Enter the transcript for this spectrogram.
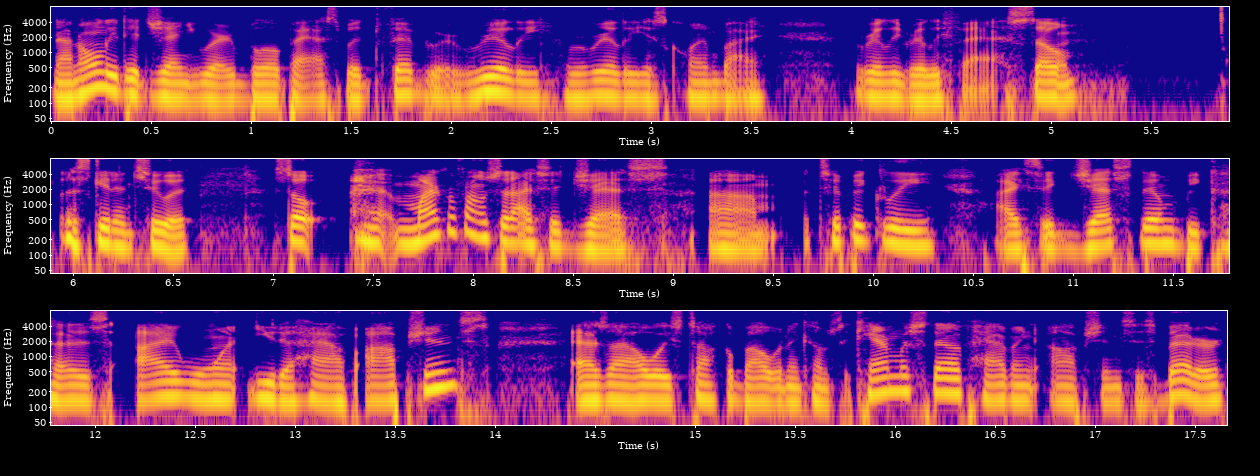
Not only did January blow past, but February really, really is going by really, really fast. So let's get into it. So, microphones that I suggest, um, typically I suggest them because I want you to have options. As I always talk about when it comes to camera stuff, having options is better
